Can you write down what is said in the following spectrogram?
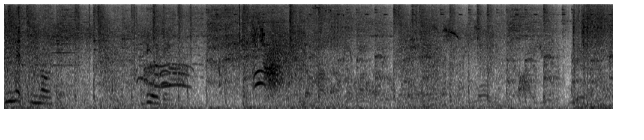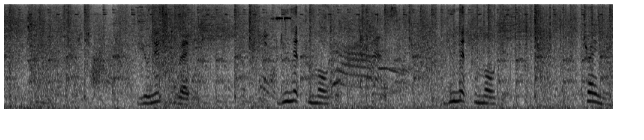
Unit promoted. Building. Unit ready. Unit promoted. Unit promoted. Training.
